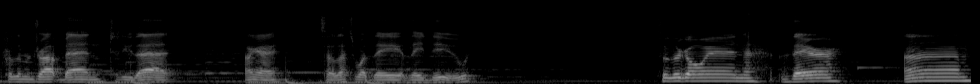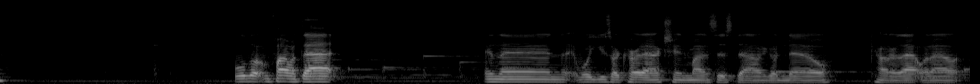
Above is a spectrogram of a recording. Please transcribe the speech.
for them to drop Ben to do that. Okay. So that's what they, they do. So they're going there. Um, well, I'm fine with that. And then we'll use our card action, minus this down, go no. Counter that one out.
